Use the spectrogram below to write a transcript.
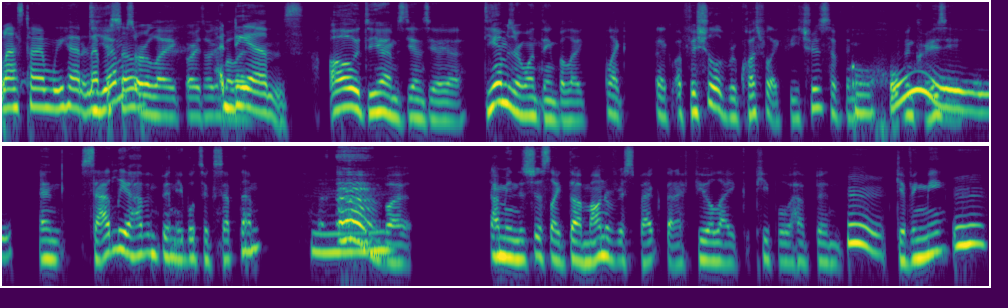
last time we had an DMs episode. or like are you talking Uh, about like, DMs. Oh, DMs, DMs, yeah, yeah. DMs are one thing, but like like like official requests for like features have been Oh, been crazy. and sadly I haven't been able to accept them. Mm. but I mean, it's just like the amount of respect that I feel like people have been Mm, giving me. mhm.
